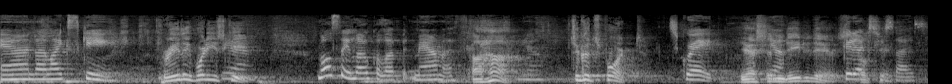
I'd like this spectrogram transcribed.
and I like skiing. Really? Where do you ski? Yeah. Mostly local up at Mammoth. Uh-huh. Yeah. It's a good sport. It's great. Yes, Yeah. indeed it is. Good Okay. exercise.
